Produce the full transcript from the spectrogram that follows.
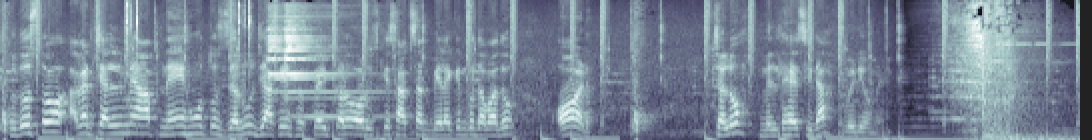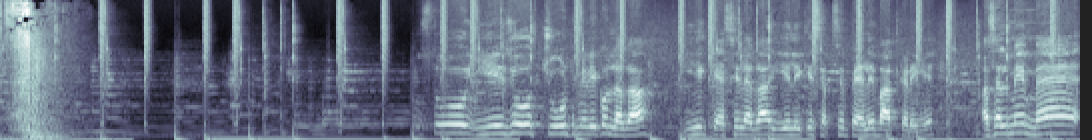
तो दोस्तों, अगर चैनल में आप नए हो तो ज़रूर जाके सब्सक्राइब करो और उसके साथ साथ बेल आइकन को दबा दो। और चलो, मिलते हैं सीधा वीडियो में। दोस्तों, ये जो चोट मेरे को लगा, ये कैसे लगा, ये लेके सबसे पहले बात करेंगे। असल में मैं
